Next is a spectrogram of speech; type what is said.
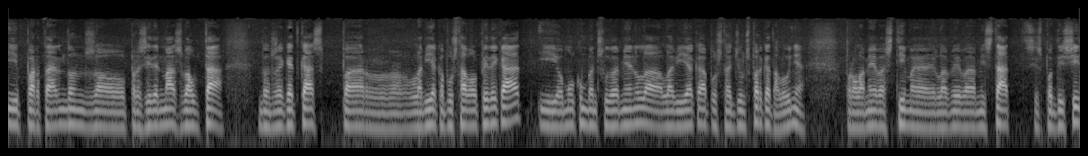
i per tant doncs, el president Mas va optar doncs, en aquest cas per la via que apostava el PDeCAT i jo molt convençudament la, la via que ha apostat Junts per Catalunya però la meva estima i la meva amistat, si es pot dir així,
